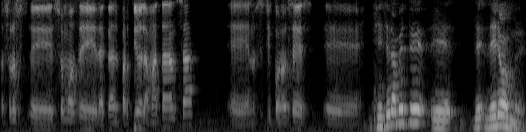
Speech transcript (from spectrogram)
nosotros eh, somos de, de acá del Partido de la Matanza. Eh, no sé si conoces. Eh, Sinceramente, eh, de, de nombre.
